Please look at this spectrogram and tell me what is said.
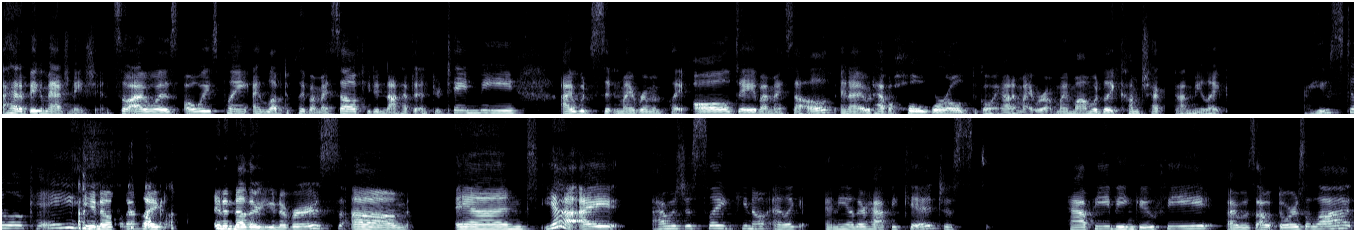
I had a big imagination. So I was always playing. I loved to play by myself. You did not have to entertain me. I would sit in my room and play all day by myself, and I would have a whole world going on in my room. My mom would like come check on me, like, "Are you still okay?" You know, and I'm like in another universe. Um, and yeah, I I was just like, you know, I like any other happy kid, just happy, being goofy. I was outdoors a lot,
